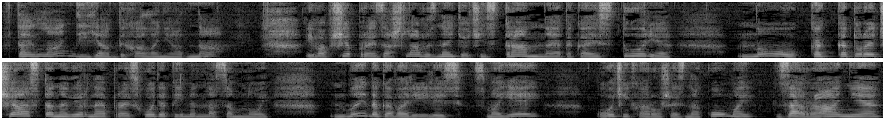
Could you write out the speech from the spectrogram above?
В Таиланде я отдыхала не одна. И вообще произошла, вы знаете, очень странная такая история, ну, как, которая часто, наверное, происходит именно со мной. Мы договорились с моей очень хорошей знакомой, заранее,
